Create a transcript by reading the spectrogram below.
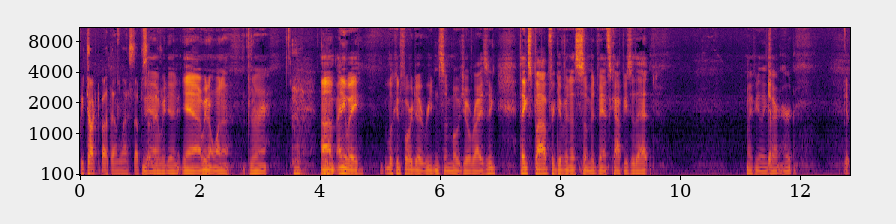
We talked about that in the last episode. Yeah, we did. Yeah, we don't want to. um, anyway, looking forward to reading some Mojo Rising. Thanks, Bob, for giving us some advanced copies of that. My feelings yep. aren't hurt. Yep.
